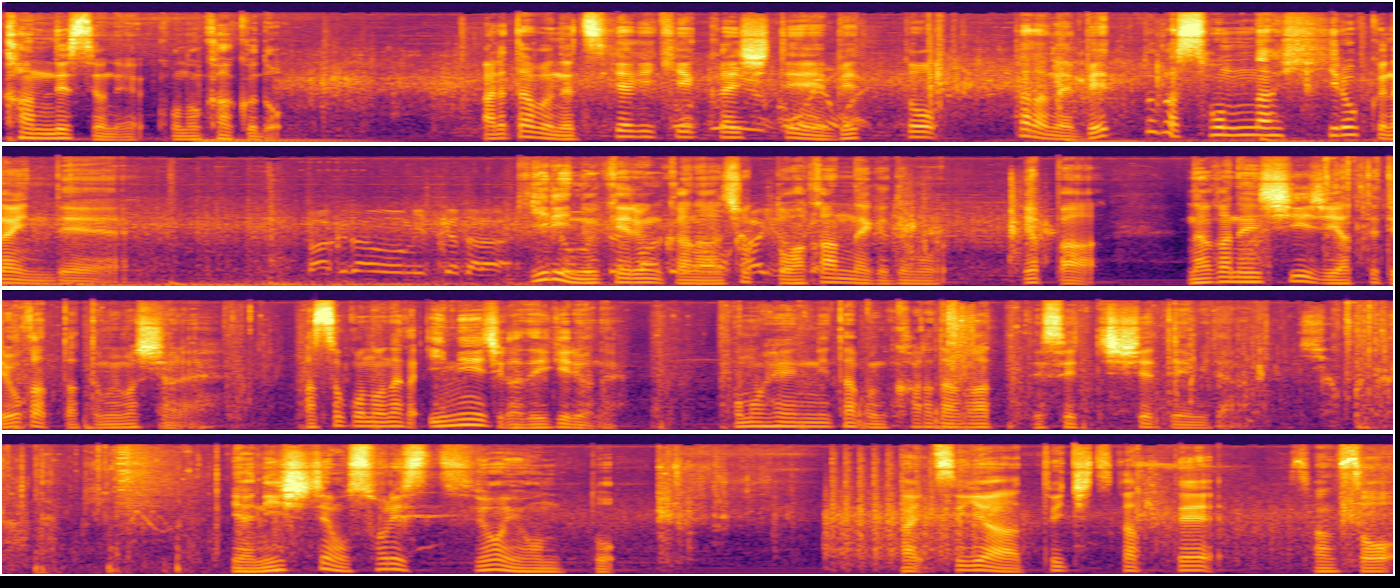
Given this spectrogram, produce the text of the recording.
勘ですよねこの角度。あれ多分ね突き上げ警戒してベッドただねベッドがそんな広くないんでギリ抜けるんかなちょっとわかんないけどもやっぱ長年 CG やっててよかったって思いましたね。あそこのなんかイメージができるよね。この辺に多分体があって設置しててみたいな。いやにしてもソリス強いほんとはい次は Twitch 使って酸素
